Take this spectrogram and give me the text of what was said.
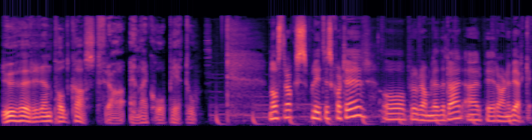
Du hører en podkast fra NRK P2. Nå straks Politisk kvarter, og programleder der er Per Arne Bjerke.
